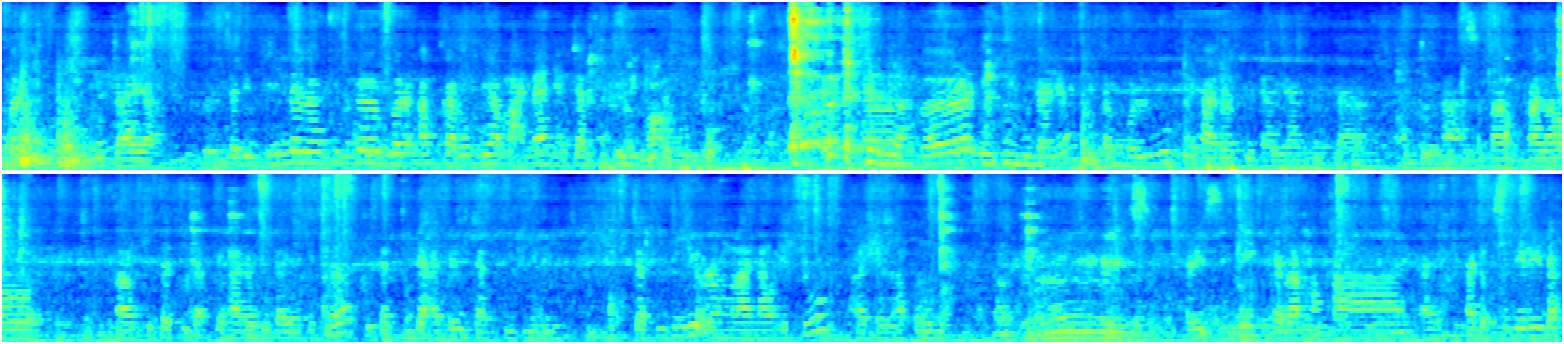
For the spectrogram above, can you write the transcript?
berinti budaya. Jadi bila kita berakar rupiah maknanya jati diri kita. Dan uh, berinti budaya kita perlu pelihara budaya kita. Uh, sebab kalau uh, kita tidak pelihara budaya kita, kita tidak ada jati diri. Jati diri orang Melanau itu adalah unik. Hmm. Dari sini keramahan, eh, kaduk sendiri dah.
